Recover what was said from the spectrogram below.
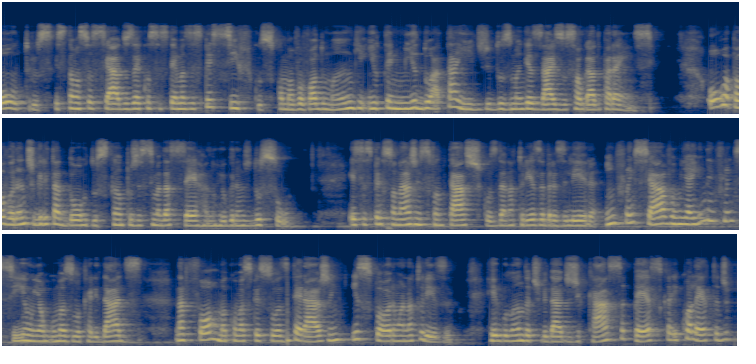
Outros estão associados a ecossistemas específicos, como a vovó do mangue e o temido ataíde dos manguezais do Salgado Paraense, ou o apavorante gritador dos campos de cima da serra, no Rio Grande do Sul. Esses personagens fantásticos da natureza brasileira influenciavam e ainda influenciam em algumas localidades na forma como as pessoas interagem e exploram a natureza, regulando atividades de caça, pesca e coleta de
